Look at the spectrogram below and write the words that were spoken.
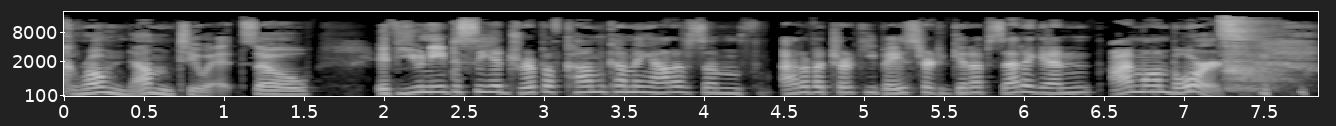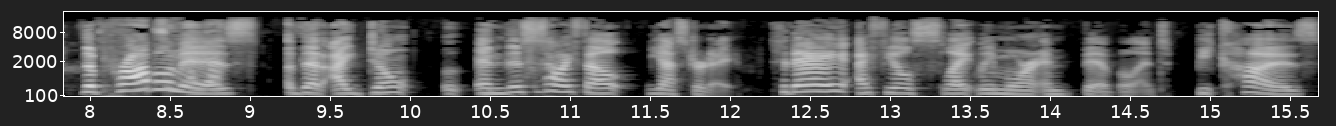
grown numb to it. So if you need to see a drip of cum coming out of some out of a turkey baster to get upset again, I'm on board. the problem See, and is that I don't, uh, and this is how I felt yesterday. Today, I feel slightly more ambivalent because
